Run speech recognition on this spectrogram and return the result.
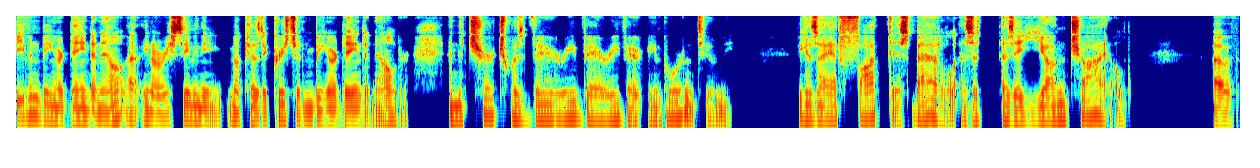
even being ordained an elder, uh, you know, receiving the Melchizedek priesthood and being ordained an elder. And the church was very, very, very important to me because I had fought this battle as a as a young child of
